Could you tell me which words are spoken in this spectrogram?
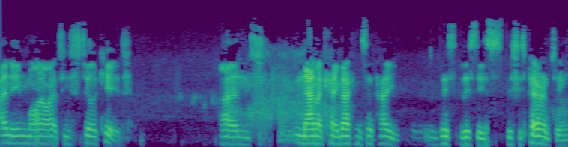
and in my eyes, he's still a kid. And Nana came back and said, "Hey, this this is this is parenting.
